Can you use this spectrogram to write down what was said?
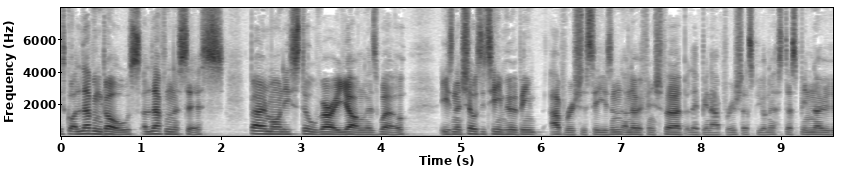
He's got 11 goals, 11 assists. Bear in mind he's still very young as well. He's in a Chelsea team who have been average this season. I know they finished third, but they've been average. Let's be honest. There's been no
